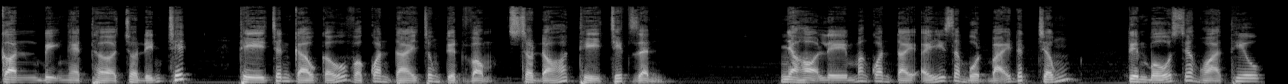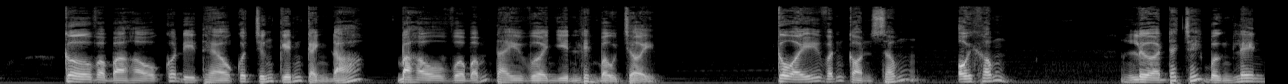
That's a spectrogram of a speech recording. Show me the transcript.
Còn bị nghẹt thở cho đến chết. Thì chân cào cấu vào quan tài trong tuyệt vọng. Sau đó thì chết dần. Nhà họ Lê mang quan tài ấy ra một bãi đất trống. Tuyên bố sẽ hỏa thiêu. Cờ và bà Hậu có đi theo có chứng kiến cảnh đó. Bà Hậu vừa bấm tay vừa nhìn lên bầu trời. Cô ấy vẫn còn sống. Ôi không! Lửa đã cháy bừng lên,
